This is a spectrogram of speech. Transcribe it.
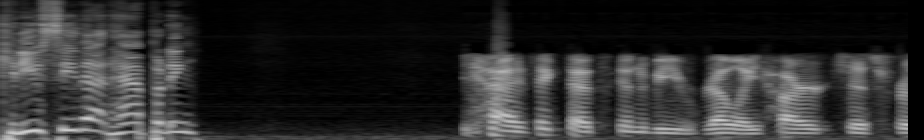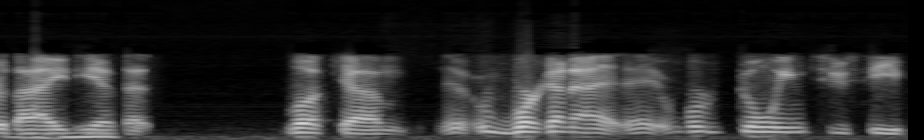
Can you see that happening? Yeah, I think that's going to be really hard just for the idea that look, um, we're gonna we're going to see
